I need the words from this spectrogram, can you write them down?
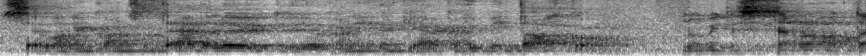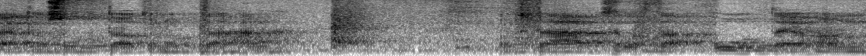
sellainen kanssa täältä löytyy, joka niitäkin aika hyvin tahkoo. No miten sitten rahoittajat on suhtautunut tähän? Onko tämä sellaista uutta, johon,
